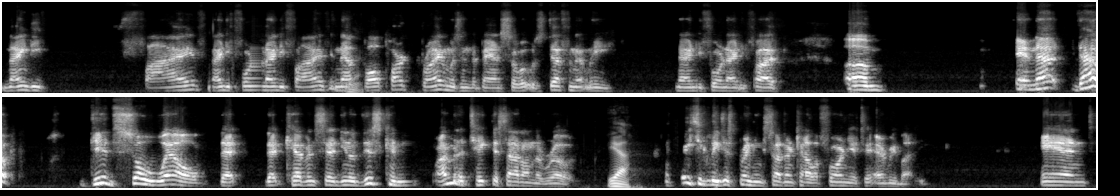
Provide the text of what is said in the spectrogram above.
95, 94, 95 in that Yeah. ballpark. Brian was in the band, so it was definitely 94, 95. Um, and that that did so well that that Kevin said, you know, this can I'm going to take this out on the road Yeah. basically just bringing Southern California to everybody. And,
